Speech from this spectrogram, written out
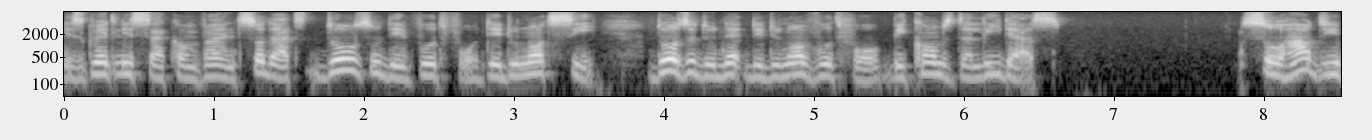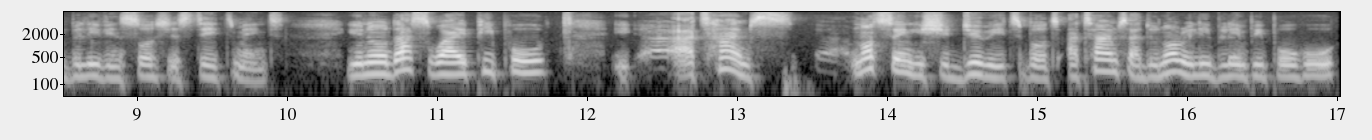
is greatly circumvented so that those who they vote for, they do not see. Those who do not, they do not vote for becomes the leaders. So how do you believe in such a statement? You know, that's why people at times not saying you should do it, but at times I do not really blame people who,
